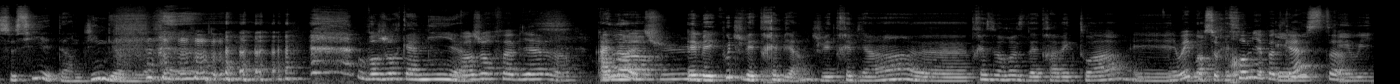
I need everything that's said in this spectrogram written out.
Ceci est un jingle. Bonjour Camille. Bonjour Fabienne. Comment vas-tu? Eh ben écoute, je vais très bien. Je vais très bien. Euh, très heureuse d'être avec toi. Et, oui, pour ce premier podcast. Et, oui,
